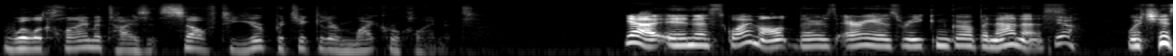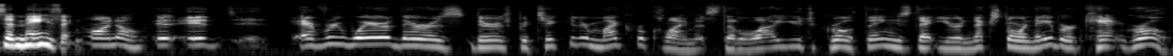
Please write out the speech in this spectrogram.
will acclimatize itself to your particular microclimate. Yeah, in Esquimalt, there's areas where you can grow bananas. Yeah. Which is amazing. Oh, I know. It, it, it everywhere there is there's particular microclimates that allow you to grow things that your next door neighbor can't grow.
